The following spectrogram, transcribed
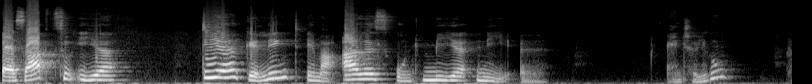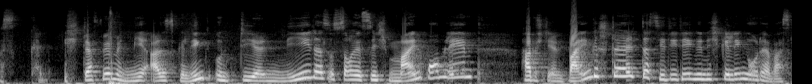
Er sagt zu ihr, dir gelingt immer alles und mir nie. Äh, Entschuldigung, was kann ich dafür, wenn mir alles gelingt und dir nie? Das ist doch jetzt nicht mein Problem. Habe ich dir ein Bein gestellt, dass dir die Dinge nicht gelingen oder was?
